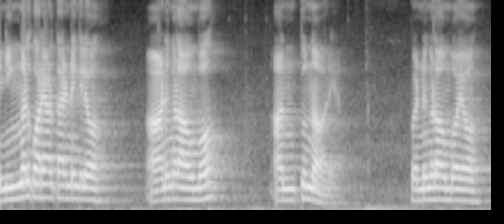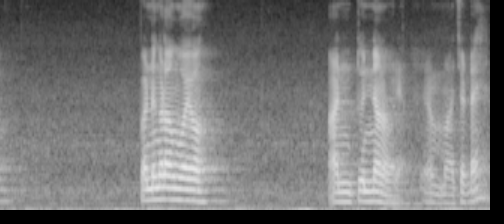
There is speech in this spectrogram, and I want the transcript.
നിങ്ങൾ കുറേ ആൾക്കാരുണ്ടെങ്കിലോ ആണുങ്ങളാവുമ്പോൾ അന്തുന്നാ പറയാം. പെണ്ണുങ്ങളാവുമ്പോയോ? പെണ്ണുങ്ങളാവുമ്പോയോ? അൻതുന്ന എന്ന് പറയാം. മാച്ചട്ടെ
